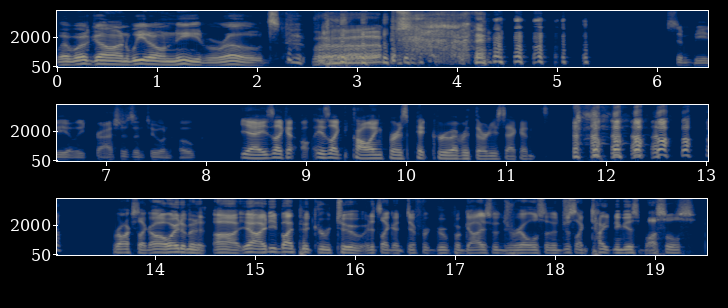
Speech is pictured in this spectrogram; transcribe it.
where we're going we don't need roads just immediately crashes into an oak Yeah, he's like he's like calling for his pit crew every 30 seconds. Brock's like, oh wait a minute, uh, yeah, I need my pit crew too, and it's like a different group of guys with drills, and they're just like tightening his muscles.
